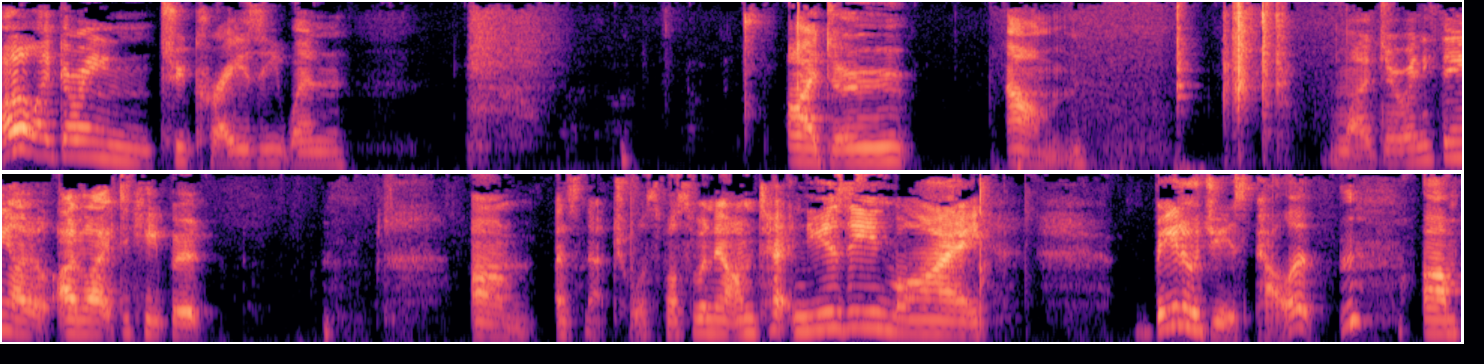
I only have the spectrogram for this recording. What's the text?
I don't like going too crazy when I do um when I do anything. I I like to keep it um as natural as possible. Now I'm using my Beetlejuice palette, um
